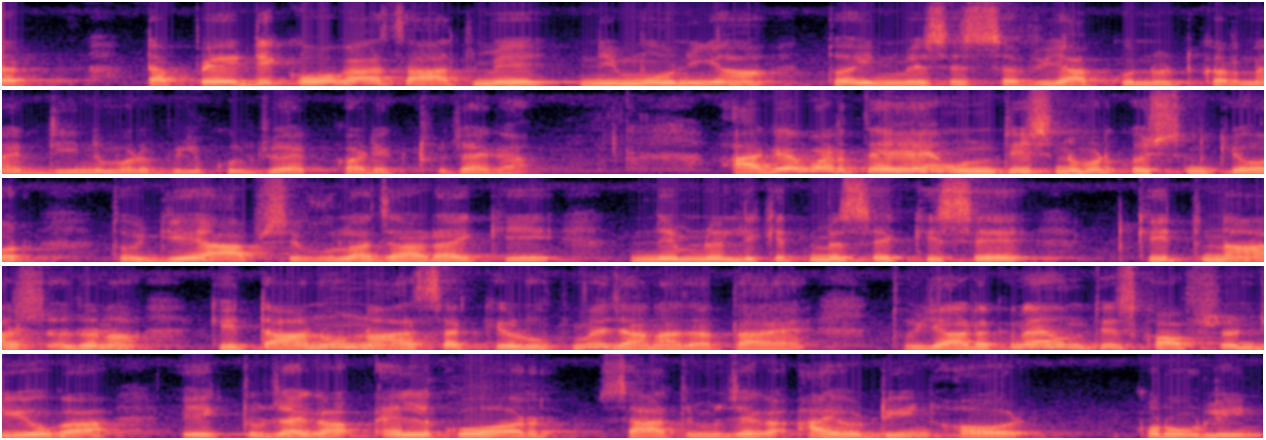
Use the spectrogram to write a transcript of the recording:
टपेडिक होगा, साथ में निमोनिया। तो इनमें से सभी आपको नोट करना है। डी नंबर बिल्कुल जो है करेक्ट हो जाएगा। आगे बढ़ते हैं। उनतीस नंबर क्वेश्चन की ओर। तो ये आपसे बोला जा रहा है कि निम्नलिखित में से किसे कीटनाश जो ना कीटाणुनाशक के रूप में जाना जाता है। तो याद रखना है उनतीस का ऑप्शन डी होगा। एक तो जाएगा एल्कोहल साथ में जाएगा आयोडीन और क्रोलिन।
